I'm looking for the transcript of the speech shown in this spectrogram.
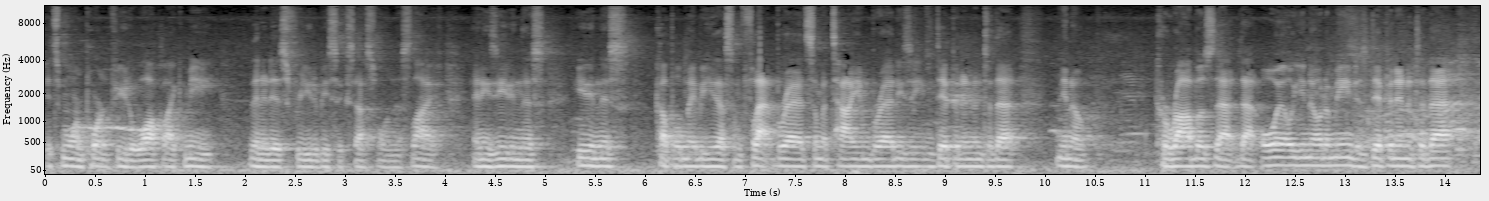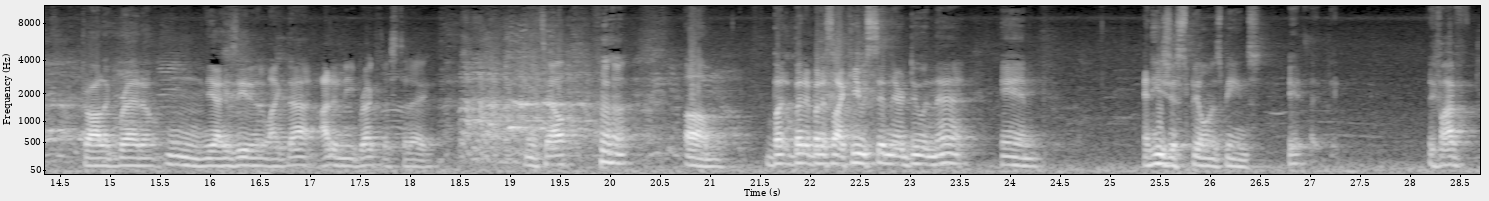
It's more important for you to walk like me than it is for you to be successful in this life. And he's eating this, eating this couple, maybe he has some flat bread, some Italian bread. He's eating, dipping it into that, you know, Carrabba's, that, that oil, you know what I mean? Just dipping it into that. Garlic bread. Mm, yeah, he's eating it like that. I didn't eat breakfast today. Can you tell? um, but, but, but it's like he was sitting there doing that, and, and he's just spilling his beans. If I've,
